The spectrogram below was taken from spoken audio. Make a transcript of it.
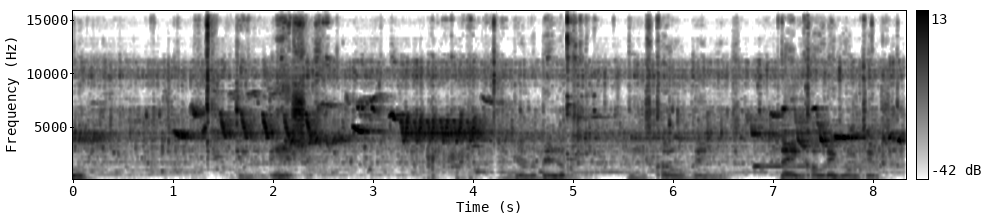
Oh, delicious. I get a little bit of these cold beans. They ain't cold, they room temperature.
